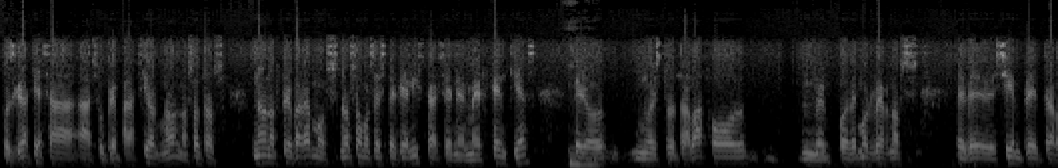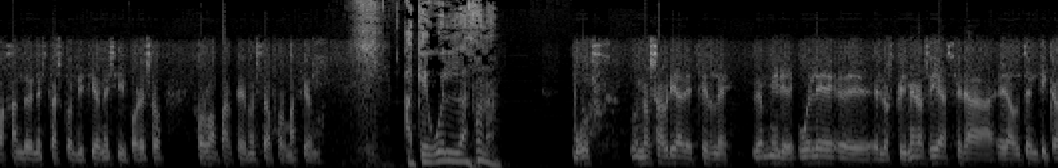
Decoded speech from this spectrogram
pues gracias a, su preparación, ¿no? Nosotros no nos preparamos, no somos especialistas en emergencias, pero nuestro trabajo mm, podemos vernos eh, siempre trabajando en estas condiciones y por eso forma parte de nuestra formación. ¿A qué huele la zona? Uf, no sabría decirle. Mire, huele, eh, en los primeros días era, era auténtica,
